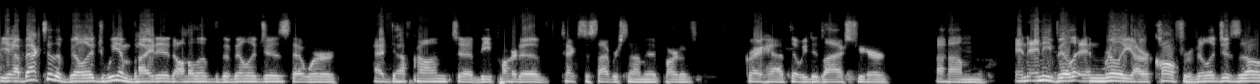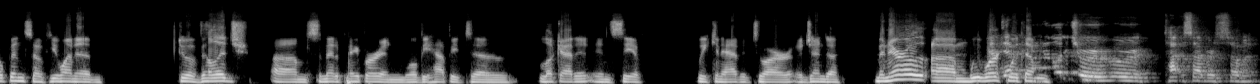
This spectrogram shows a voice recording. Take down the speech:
Yeah, back to the village. We invited all of the villages that were at DEF CON to be part of Texas Cyber Summit, part of Gray Hat that we did last year. Um, and any village, and really our call for villages is open. So if you want to do a village, um, submit a paper, and we'll be happy to look at it and see if we can add it to our agenda. Monero, um, we worked with them. Village or, or Cyber Summit?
